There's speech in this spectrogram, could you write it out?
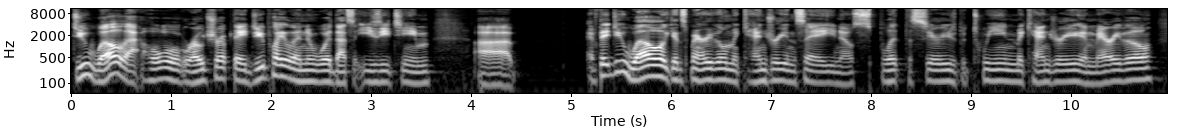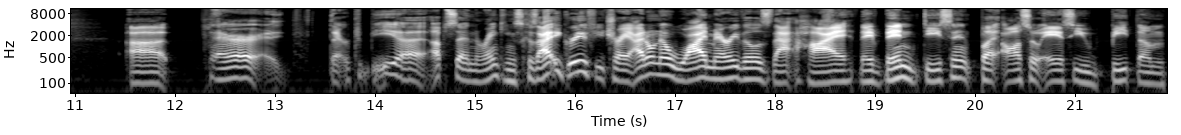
do well that whole road trip, they do play Lindenwood. That's an easy team. Uh, if they do well against Maryville McKendree and say, you know, split the series between McKendree and Maryville, uh, there there could be a upset in the rankings because I agree with you, Trey. I don't know why Maryville is that high. They've been decent, but also ASU beat them,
